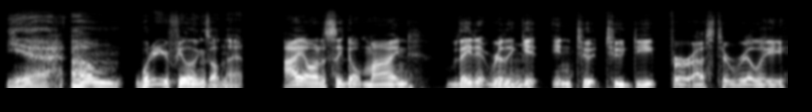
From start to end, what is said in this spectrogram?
Yeah. Um. What are your feelings on that? I honestly don't mind. They didn't really Mhm. get into it too deep for us to really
